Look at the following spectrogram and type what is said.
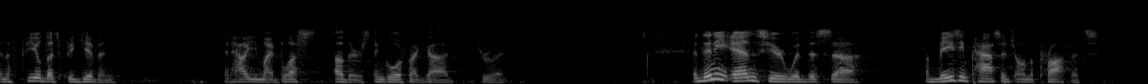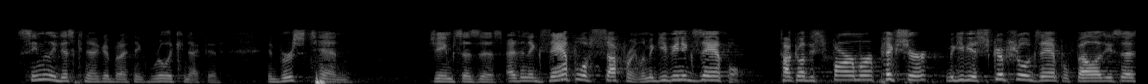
and the field that's been given and how you might bless others and glorify God through it. And then he ends here with this uh, amazing passage on the prophets, seemingly disconnected, but I think really connected. In verse 10, James says this As an example of suffering, let me give you an example. Talk about this farmer picture. Let me give you a scriptural example, fellas. He says,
